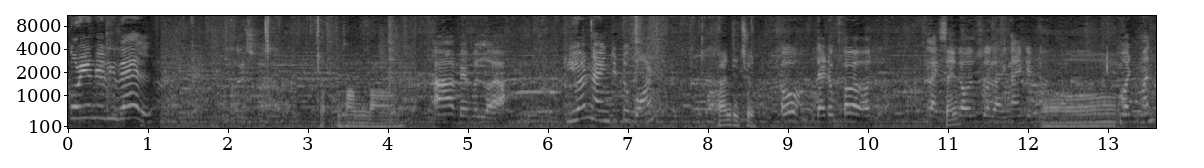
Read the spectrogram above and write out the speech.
Korean really well. 감사합니다. Ah, Bebuloya. You are 92 born. 92. Oh, that oppa like Same? is also like 92. 어, What month?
